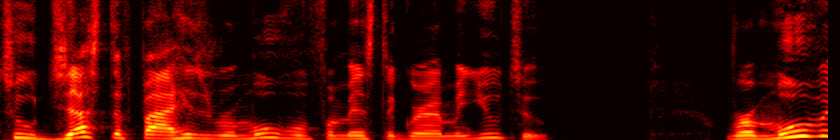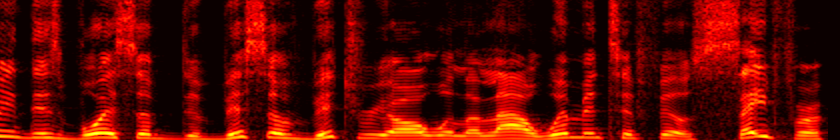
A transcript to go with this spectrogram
to justify his removal from Instagram and YouTube. Removing this voice of divisive vitriol will allow women to feel safer,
